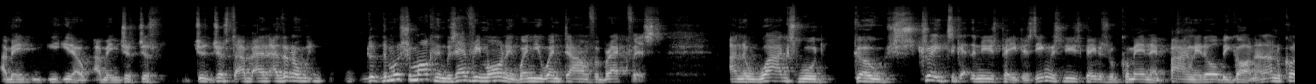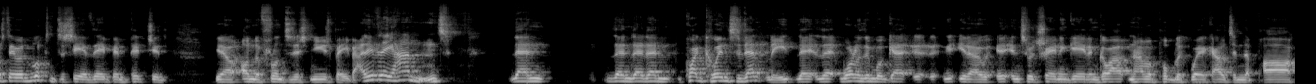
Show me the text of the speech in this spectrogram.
I mean, you know, I mean, just, just, just, just I, I don't know. The, the most remarkable thing was every morning when you went down for breakfast, and the wags would go straight to get the newspapers. The English newspapers would come in and bang, they'd all be gone. And, and of course, they were looking to see if they'd been pictured, you know, on the front of this newspaper. And if they hadn't, then then then quite coincidentally, they, they, one of them would get you know into a training gear and go out and have a public workout in the park.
